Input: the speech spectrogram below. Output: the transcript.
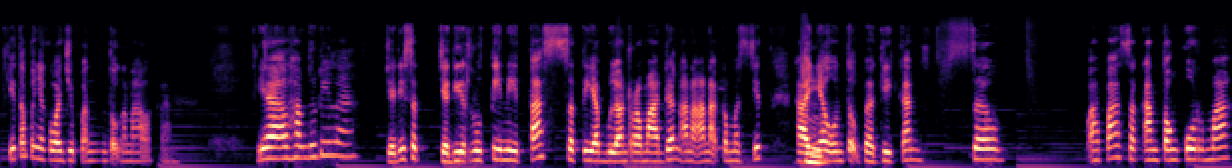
kita punya kewajiban untuk kenalkan ya alhamdulillah jadi set- jadi rutinitas setiap bulan Ramadan anak-anak ke masjid hanya Hmm. untuk bagikan se apa sekantong kurma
